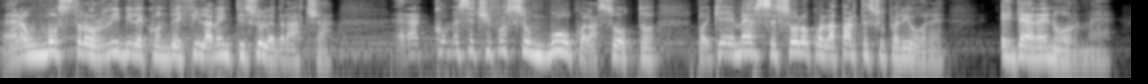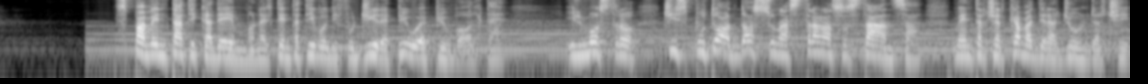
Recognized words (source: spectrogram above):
Era un mostro orribile con dei filamenti sulle braccia. Era come se ci fosse un buco là sotto, poiché emerse solo con la parte superiore, ed era enorme. Spaventati cademmo nel tentativo di fuggire più e più volte. Il mostro ci sputò addosso una strana sostanza mentre cercava di raggiungerci,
